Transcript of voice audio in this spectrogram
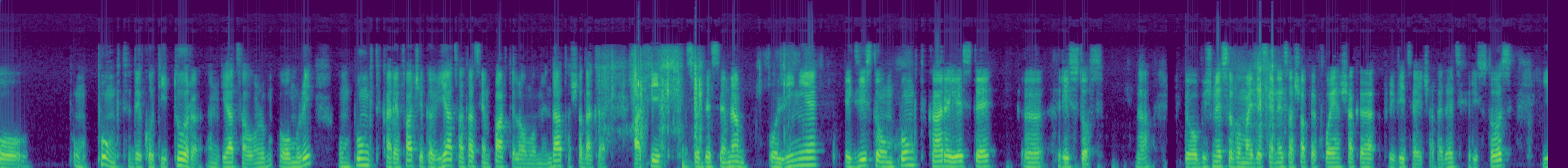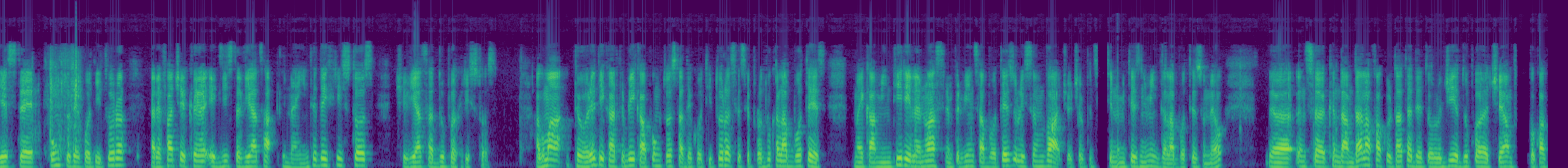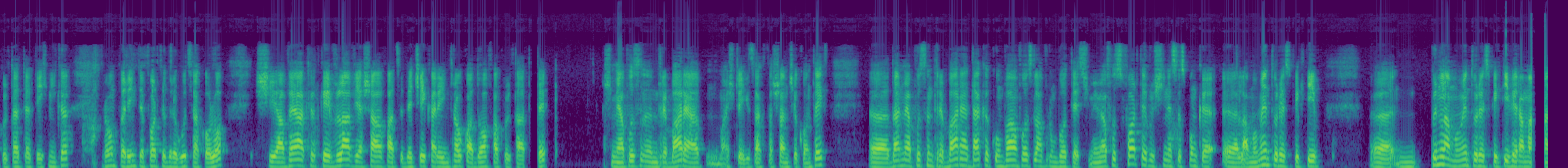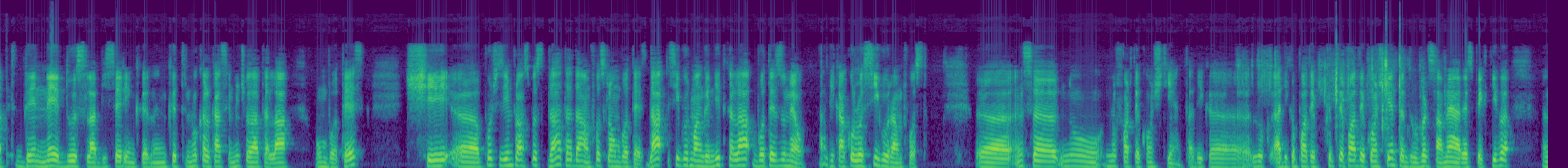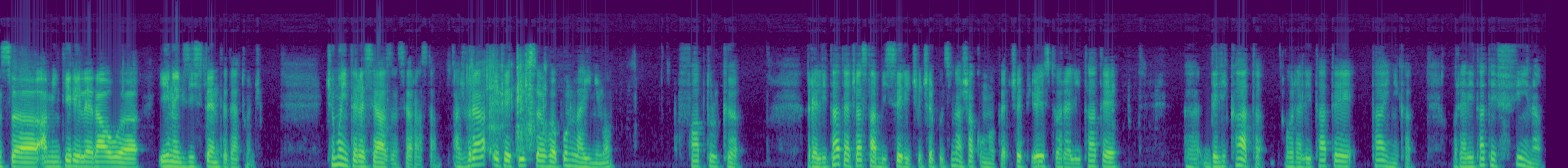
un punct de cotitură în viața omului, un punct care face că viața ta se împarte la un moment dat, așa dacă ar fi să desenăm o linie, există un punct care este uh, Hristos. Da? Eu obișnuiesc să vă mai desenez așa pe foaie, așa că priviți aici, vedeți, Hristos este punctul de cotitură care face că există viața înainte de Hristos și viața după Hristos. Acum, teoretic ar trebui ca punctul ăsta de cotitură să se producă la botez. Mai că amintirile noastre în privința botezului sunt vagi. Eu cel puțin nu amintesc nimic de la botezul meu, uh, însă când am dat la facultatea de teologie, după ce am făcut facultatea tehnică, era un părinte foarte drăguț acolo și avea, cred că, evlavia așa față de cei care intrau cu a doua facultate și mi-a pus întrebarea, nu mai știu exact așa în ce context, uh, dar mi-a pus întrebarea dacă cumva am fost la vreun botez. Și mi-a fost foarte rușine să spun că uh, la momentul respectiv Uh, până la momentul respectiv eram atât de nedus la biserică încât nu călcasem niciodată la un botez și uh, pur și simplu am spus, da, da, da, am fost la un botez. Da, sigur m-am gândit că la botezul meu, adică acolo sigur am fost. Uh, însă nu, nu foarte conștient, adică, adică poate cât se poate conștient pentru vârsta mea respectivă, însă amintirile erau uh, inexistente de atunci. Ce mă interesează în seara asta? Aș vrea efectiv să vă pun la inimă faptul că realitatea aceasta a bisericii, cel puțin așa cum o percep eu, este o realitate uh, delicată, o realitate tainică, o realitate fină.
